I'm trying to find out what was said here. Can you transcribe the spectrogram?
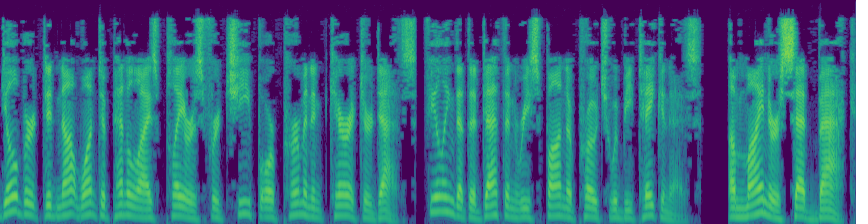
Gilbert did not want to penalize players for cheap or permanent character deaths, feeling that the death and respawn approach would be taken as a minor setback.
